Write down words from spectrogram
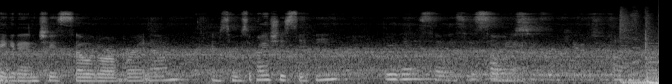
Take it in. She's so adorable right now. I'm so surprised she's sleeping through this. So this is so nice.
